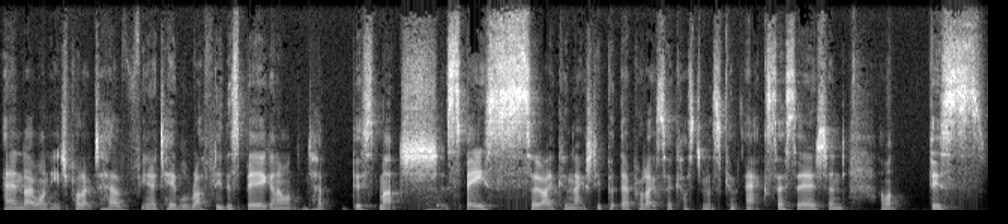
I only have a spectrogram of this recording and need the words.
And I want each product to have, you know, table roughly this big, and I want them to have this much space so I can actually put their product so customers can access it. And I want this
